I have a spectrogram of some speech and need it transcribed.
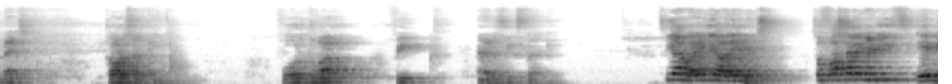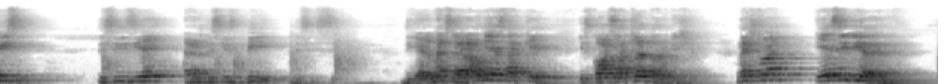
Next third circle. Fourth one, fifth and sixth circle. So here write the arrangements. So first arrangement is A, B, C. This is A and this is B. This is C. The elements around a circle is called circular permutation. Next one, ACB arrangement.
